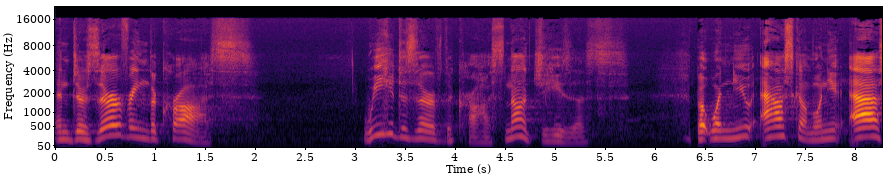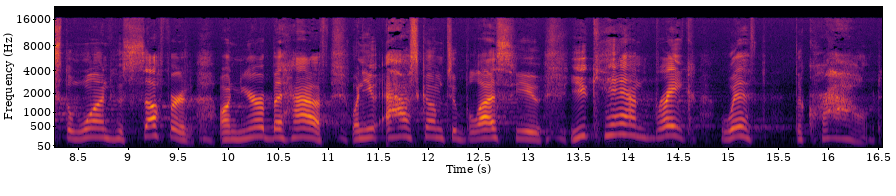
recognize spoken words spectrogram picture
and deserving the cross, we deserve the cross, not Jesus. But when you ask Him, when you ask the one who suffered on your behalf, when you ask Him to bless you, you can break with the crowd.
